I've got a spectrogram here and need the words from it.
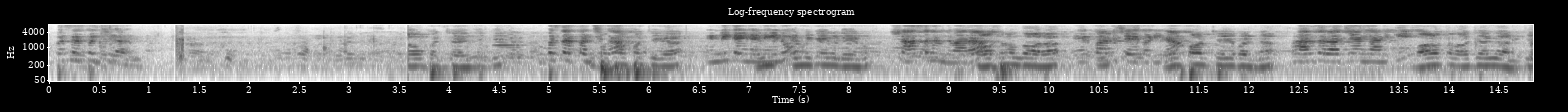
ఉప సర్పంచ్ గారు గ్రామ పంచాయతీకి ఉప సర్పంచ్గా సర్పంచ్గా ఎన్నికైన నేను ఎన్నికైన నేను శాసనం ద్వారా ఏర్పాటు చేయబడిన ఏర్పాటు చేయబడిన భారత రాజ్యాంగానికి భారత రాజ్యాంగానికి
